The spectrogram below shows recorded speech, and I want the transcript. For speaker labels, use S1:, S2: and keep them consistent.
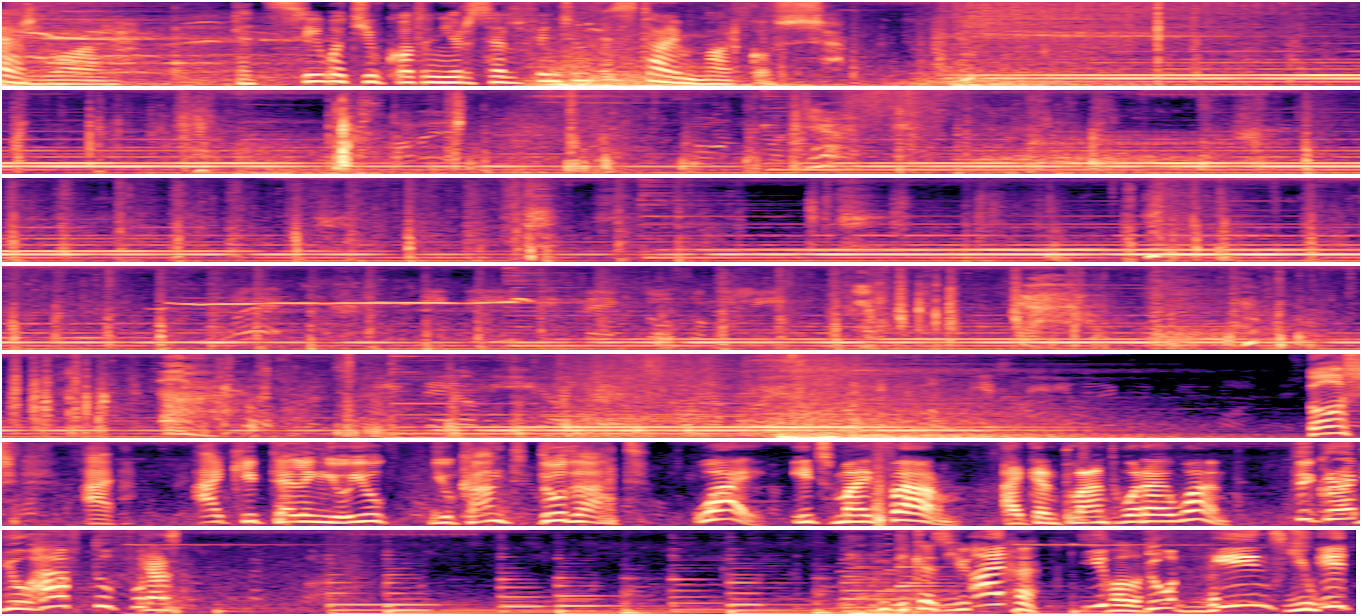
S1: There you are. Let's see what you've gotten yourself into this time, Marcos.
S2: I, I keep telling you, you, you can't do that.
S3: Why? It's my farm. I can plant what I want.
S2: The great...
S3: You have to focus.
S1: Because you...
S3: I, you
S1: Hold
S3: do
S1: on.
S3: it.
S1: You-
S3: it.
